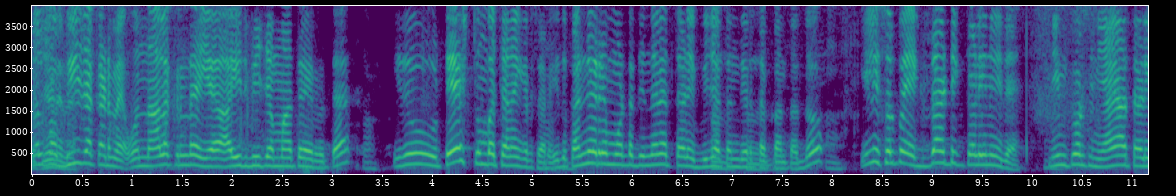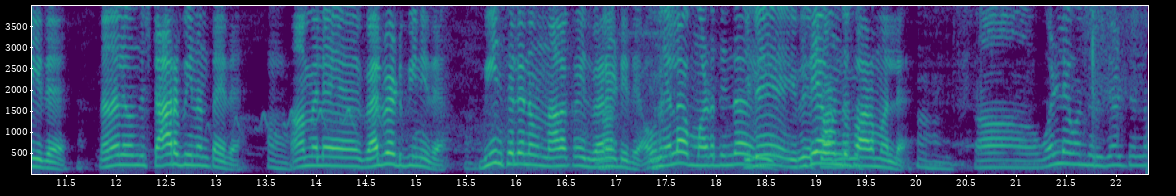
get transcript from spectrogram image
ಸ್ವಲ್ಪ ಬೀಜ ಕಡಿಮೆ ಒಂದ್ ನಾಲ್ಕರಿಂದ ಐದು ಬೀಜ ಮಾತ್ರ ಇರುತ್ತೆ. ಇದು ಟೇಸ್ಟ್ ತುಂಬಾ ಚೆನ್ನಾಗಿರುತ್ತೆ ಸರ್. ಇದು ಕನ್ನೇರಿ ಮೋಟದಿಂದಾನೇ ತಳಿ ಬೀಜ ತಂದಿರತಕ್ಕಂಥದ್ದು. ಇಲ್ಲಿ ಸ್ವಲ್ಪ ಎಕ್ಸಾಟಿಕ್ ತಳಿನೂ ಇದೆ. ನಿಮ್ಗೆ ತೋರಿಸಿ ಯಾವ ತಳಿ ಇದೆ. ನನ್ನಲ್ಲಿ ಒಂದು ಸ್ಟಾರ್ ಬೀನ್ ಅಂತ ಇದೆ. ಆಮೇಲೆ ವೆಲ್ವೆಟ್ ಬೀನ್ ಇದೆ. ಬೀನ್ಸ್ ಅಲ್ಲೇ ನಾವು ನಾಲ್ಕೈದು ವೆರೈಟಿ ಇದೆ. ಅವನ್ನೆಲ್ಲ ಮಾಡೋದಿಂದ ಇದೇ ಒಂದು ಫಾರ್ಮ್ ಅಲ್ಲೇ. ಒಳ್ಳೆ ಒಂದು ರಿಸಲ್ಟ್ ಅನ್ನ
